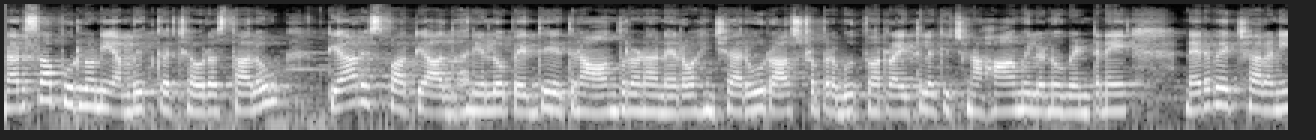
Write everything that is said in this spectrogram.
నర్సాపూర్లోని అంబేద్కర్ చౌరస్తాలో టీఆర్ఎస్ పార్టీ ఆధ్వర్యంలో పెద్ద ఎత్తున ఆందోళన నిర్వహించారు. రాష్ట్ర ప్రభుత్వం రైతులకు ఇచ్చిన హామీలను వెంటనే నెరవేర్చాలని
